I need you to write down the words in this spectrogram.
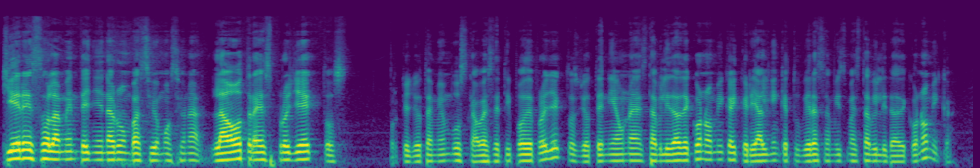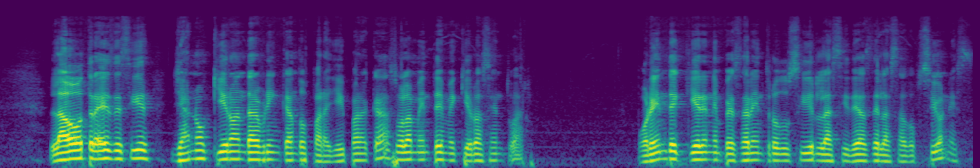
Quiere solamente llenar un vacío emocional. La otra es proyectos, porque yo también buscaba ese tipo de proyectos. Yo tenía una estabilidad económica y quería alguien que tuviera esa misma estabilidad económica. La otra es decir, ya no quiero andar brincando para allá y para acá, solamente me quiero acentuar. Por ende, quieren empezar a introducir las ideas de las adopciones,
